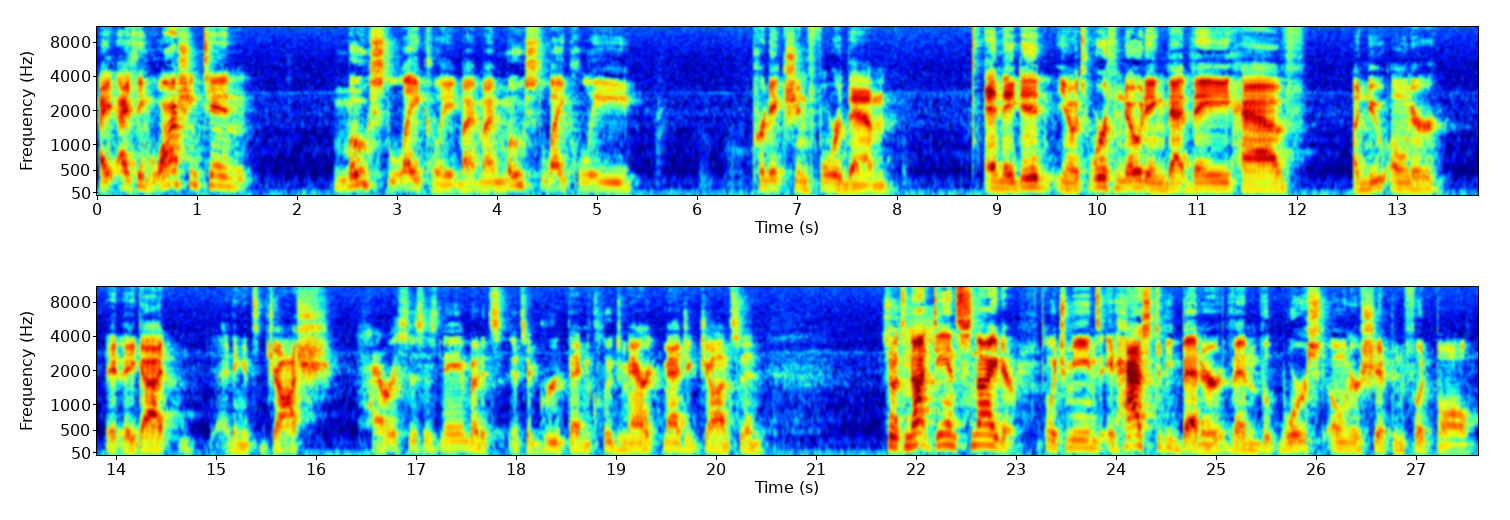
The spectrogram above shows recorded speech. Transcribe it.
I, I think Washington most likely, my, my most likely prediction for them, and they did, you know, it's worth noting that they have a new owner. They, they got, I think it's Josh Harris is his name, but it's it's a group that includes Mar- Magic Johnson. So it's not Dan Snyder, which means it has to be better than the worst ownership in football,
